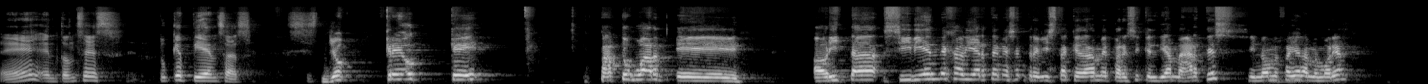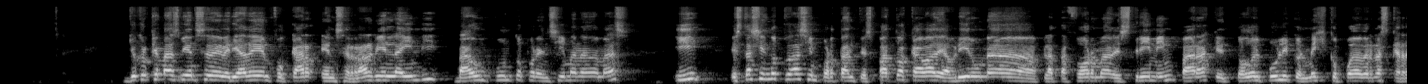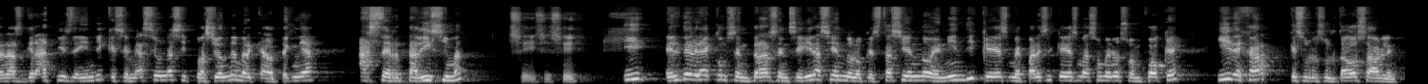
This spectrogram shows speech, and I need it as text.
¿eh? Entonces, ¿tú qué piensas? Yo creo que Pato Ward, eh, ahorita, si bien deja abierta en esa entrevista que da, me parece que el día martes, si no me falla la memoria, yo creo que más bien se debería de enfocar en cerrar bien la Indy, va un punto por encima nada más, y está haciendo cosas importantes. Pato acaba de abrir una plataforma de streaming para que todo el público en México pueda ver las carreras gratis de Indy, que se me hace una situación de mercadotecnia acertadísima. Sí, sí, sí. Y él debería concentrarse en seguir haciendo lo que está haciendo en Indy, que es, me parece que es más o menos su enfoque, y dejar que sus resultados hablen.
